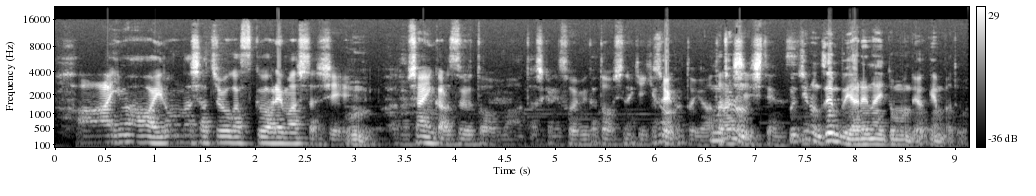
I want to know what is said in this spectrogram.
はあ、今はいろんな社長が救われましたし、うん社員からすると、まあ確かにそういう見方をしなきゃいけないかという新しい視点です、もちろん全部やれないと思うんだよ、現場では。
